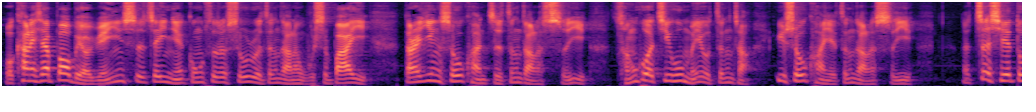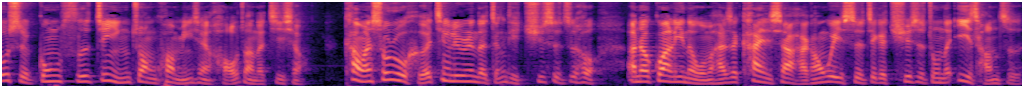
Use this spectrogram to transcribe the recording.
我看了一下报表，原因是这一年公司的收入增长了五十八亿，但是应收款只增长了十亿，存货几乎没有增长，预收款也增长了十亿。那这些都是公司经营状况明显好转的迹象。看完收入和净利润的整体趋势之后，按照惯例呢，我们还是看一下海康卫视这个趋势中的异常值，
